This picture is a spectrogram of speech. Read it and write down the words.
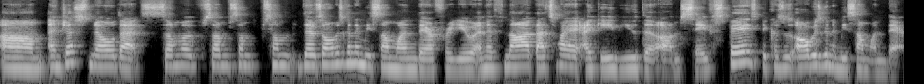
Um, and just know that some of some some some there's always going to be someone there for you and if not that's why i gave you the um, safe space because there's always going to be someone there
